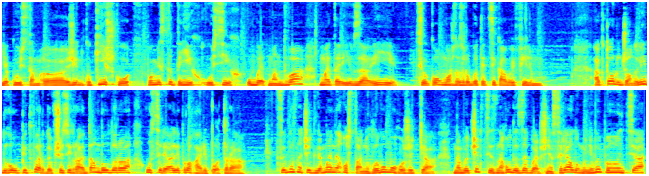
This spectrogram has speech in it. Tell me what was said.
якусь там е, жінку-кішку, помістити їх усіх у Бетмен 2 Мета Рівза, і цілком можна зробити цікавий фільм. Актор Джон Лідгоу підтвердив, що зіграє Дамблдора у серіалі про Гаррі Поттера. Це визначить для мене останню главу мого життя. На вечірці з нагоди завершення серіалу мені виповниться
